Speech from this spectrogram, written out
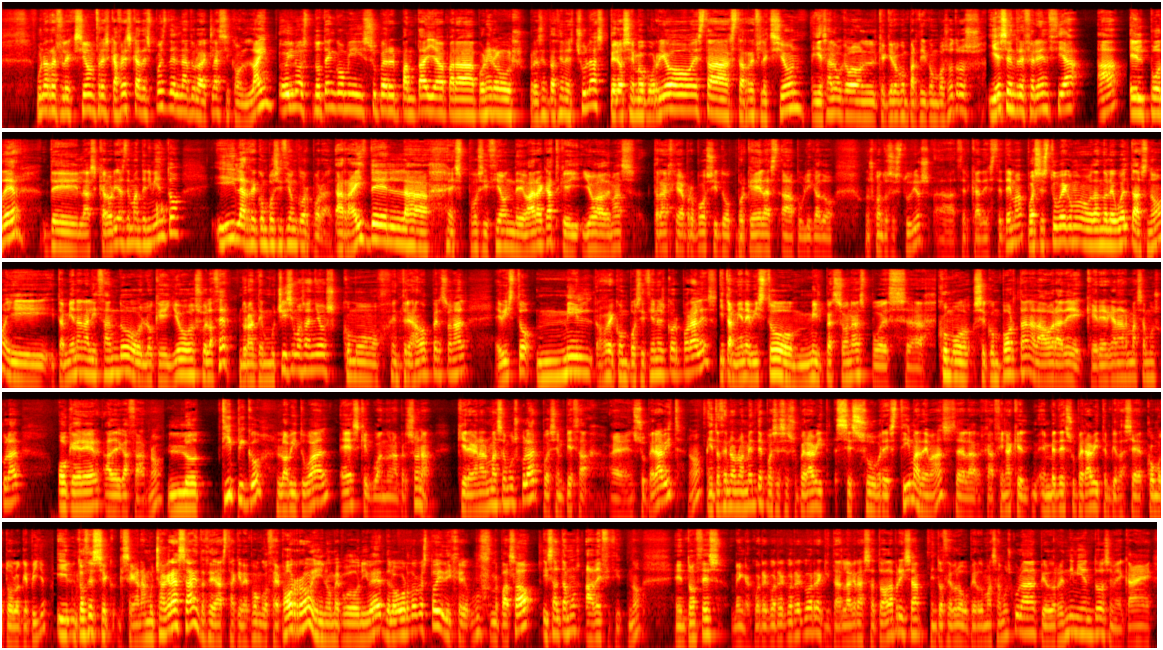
una reflexión fresca fresca después del Natural Classic Online. Hoy no, tengo mi super pantalla para poneros presentaciones chulas, pero se me ocurrió esta, esta reflexión y es algo que, que quiero compartir con vosotros y es en referencia a el poder de las calorías de mantenimiento y la recomposición corporal. A raíz de la exposición de Barakat, que yo además traje a propósito porque él ha, publicado unos cuantos estudios acerca de este tema, pues estuve como dándole vueltas, ¿no? Y, también analizando lo que yo suelo hacer. Durante muchísimos años como entrenador personal he visto mil recomposiciones corporales y también he visto mil personas, pues, uh, cómo se comportan a la hora de querer ganar masa muscular o querer adelgazar, ¿no? Lo típico, lo habitual, es que cuando una persona quiere ganar masa muscular, pues empieza eh, en superávit, ¿no? Y entonces normalmente pues ese superávit se sobreestima además, o sea, al final que en vez de superávit empieza a ser como todo lo que pillo. Y entonces se, gana mucha grasa, entonces hasta que me pongo ceporro y no me puedo ni ver de lo gordo que estoy, dije, uff, me he pasado y saltamos a déficit, ¿no? Entonces, venga, corre, corre, corre, corre, quitar la grasa a toda prisa, entonces luego pierdo masa muscular, pierdo rendimiento, se me cae...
